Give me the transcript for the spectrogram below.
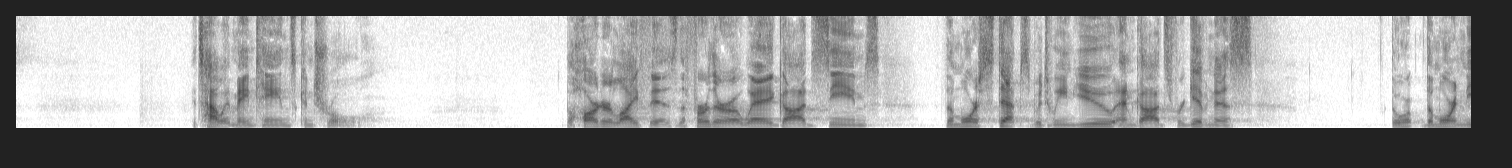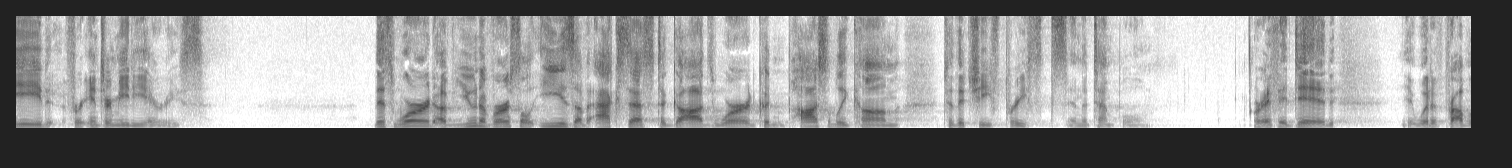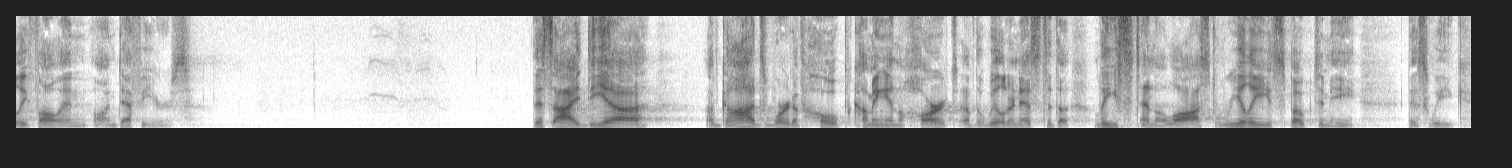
It's how it maintains control. The harder life is, the further away God seems, the more steps between you and God's forgiveness, the more need for intermediaries. This word of universal ease of access to God's word couldn't possibly come to the chief priests in the temple. Or if it did, it would have probably fallen on deaf ears. This idea of God's word of hope coming in the heart of the wilderness to the least and the lost really spoke to me this week.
